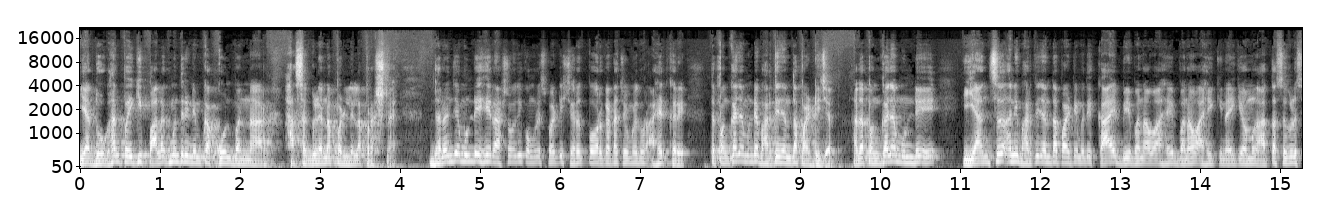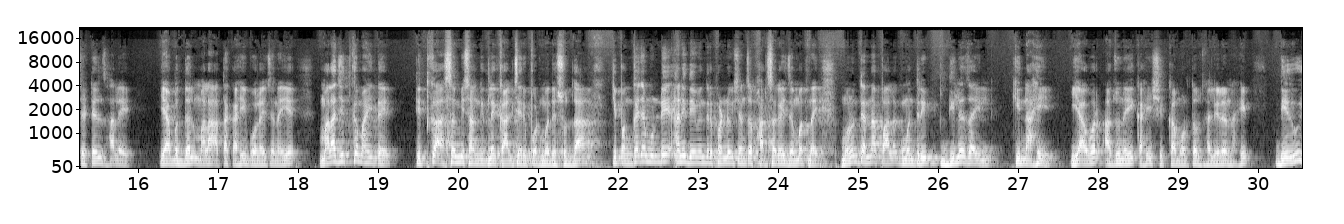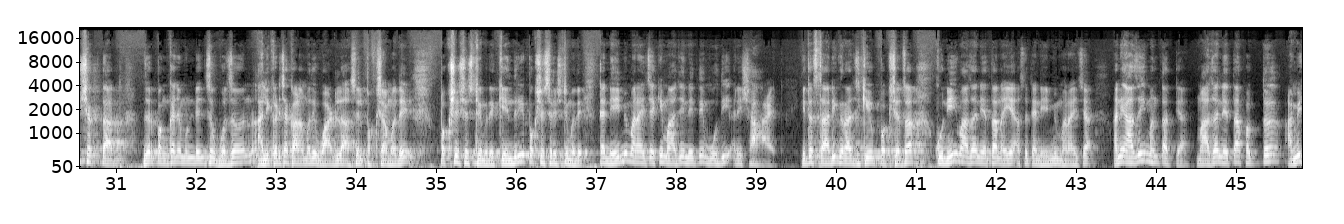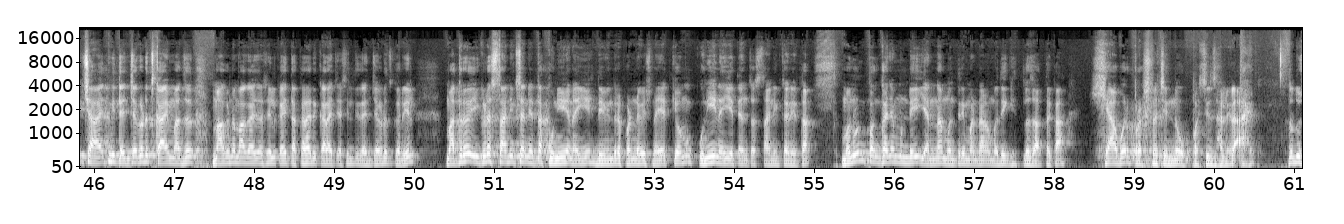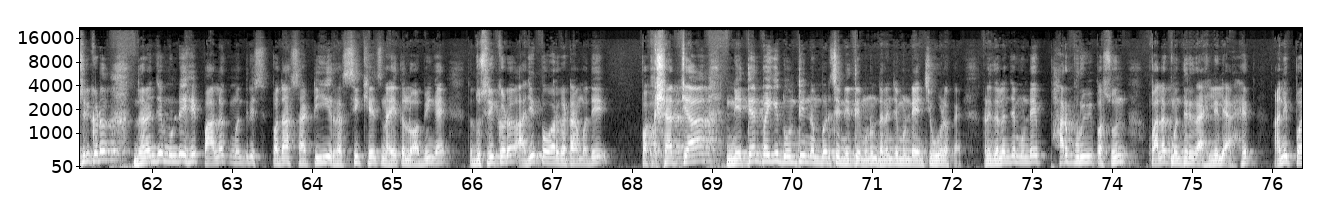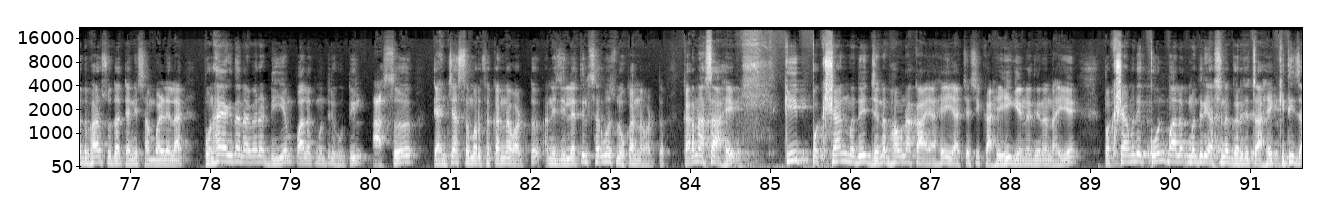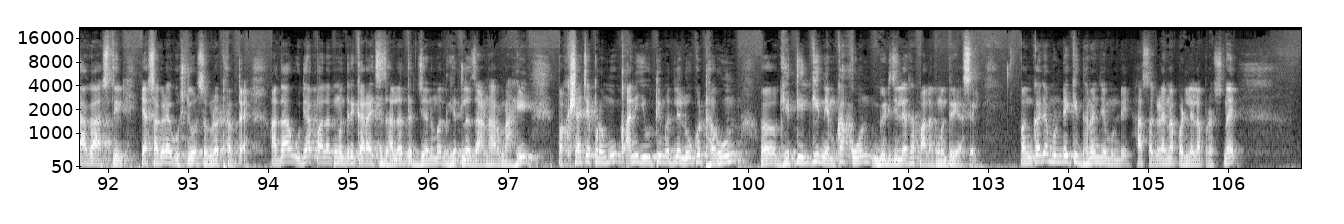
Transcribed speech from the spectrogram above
या दोघांपैकी पालकमंत्री नेमका कोण बनणार हा सगळ्यांना पडलेला प्रश्न आहे. धनंजय मुंडे हे राष्ट्रवादी काँग्रेस पार्टी शरद पवार गटाचे उमेदवार आहेत खरे. तर पंकजा मुंडे भारतीय जनता पार्टीच्या आहेत. आता पंकजा मुंडे यांचं आणि भारतीय जनता पार्टीमध्ये काय बेबनाव आहे बनाव आहे की नाही किंवा मग आता सगळं सेटल झालंय याबद्दल मला आता काही बोलायचं नाहीये. मला जितकं माहीत आहे तितकं असं मी सांगितलंय कालच्या रिपोर्टमध्ये सुद्धा की पंकजा मुंडे आणि देवेंद्र फडणवीस यांचं फारसं काही जमत नाही. म्हणून त्यांना पालकमंत्री दिलं जाईल की नाही यावर अजूनही काही शिक्कामोर्तब झालेलं नाही. देऊ शकतात. जर पंकजा मुंडेंचं वजन अलीकडच्या काळामध्ये वाढलं असेल पक्षामध्ये पक्षश्रेष्ठीमध्ये केंद्रीय पक्षश्रेष्ठीमध्ये त्या नेहमी म्हणायच्या की माझे नेते मोदी आणि शहा आहेत. इथं स्थानिक राजकीय पक्षाचा कुणीही माझा नेता नाही आहे असं त्या नेहमी म्हणायच्या. आणि आजही म्हणतात त्या माझा नेता फक्त अमित शहा आहेत मी त्यांच्याकडेच काय माझं मागणं मागायचं असेल काही तक्रारी करायची असेल ती त्यांच्याकडेच करेल. मात्र इकडं स्थानिकचा नेता कुणीही नाही आहे देवेंद्र फडणवीस नाही आहेत किंवा मग कुणीही नाही आहे त्यांचा स्थानिकचा नेता. म्हणून पंकजा मुंडे यांना मंत्रिमंडळामध्ये घेतलं जातं का? ह्यावर प्रश्नचिन्ह उपस्थित झालेलं आहे. तर दुसरीकडं धनंजय मुंडे हे पालकमंत्री पदासाठी रस्सीखेच नाही तर लॉबिंग आहे. तर दुसरीकडं अजित पवार गटामध्ये पक्षाच्या नेत्यांपैकी दोन तीन नंबरचे नेते म्हणून धनंजय मुंडे यांची ओळख आहे. आणि धनंजय मुंडे फार पूर्वीपासून पालकमंत्री राहिलेले आहेत. आणि पदभारसुद्धा त्यांनी सांभाळलेला आहे. पुन्हा एकदा नव्यानं डी एम पालकमंत्री होतील असं त्यांच्या समर्थकांना वाटतं आणि जिल्ह्यातील सर्वच लोकांना वाटतं. कारण असं आहे की पक्षांमध्ये जनभावना काय आहे याच्याशी काहीही घेणं देणं नाही आहे पक्षामध्ये कोण पालकमंत्री असणं गरजेचं आहे किती जागा असतील या सगळ्या गोष्टीवर सगळं ठरतं आहे आता उद्या पालकमंत्री करायचं झालं तर जनमत घेतलं जाणार नाही. पक्षाचे प्रमुख आणि युतीमधले लोक ठरवून घेतील की नेमका कोण बीड जिल्ह्याचा पालकमंत्री असेल. पंकजा मुंडे की धनंजय मुंडे हा सगळ्यांना पडलेला प्रश्न आहे.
